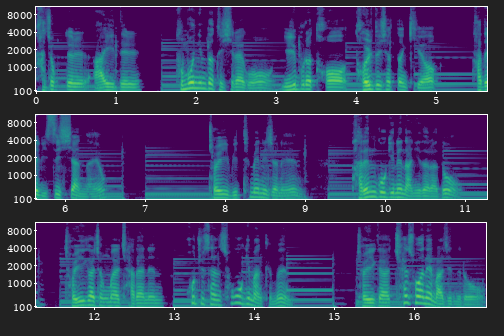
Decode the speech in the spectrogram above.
가족들, 아이들, 부모님도 드시라고 일부러 더 덜 드셨던 기억 다들 있으시지 않나요? 저희 미트 매니저는 다른 고기는 아니더라도 저희가 정말 잘하는 호주산 소고기만큼은 저희가 최소한의 마진으로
